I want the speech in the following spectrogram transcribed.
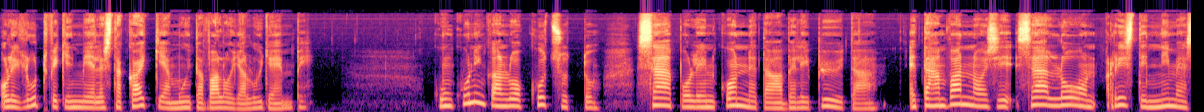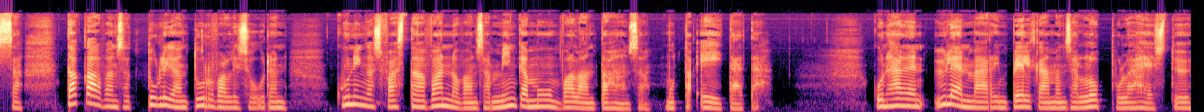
oli Ludwigin mielestä kaikkia muita valoja lujempi. Kun kuninkaan luo kutsuttu, sääpolin konnetaabeli pyytää, että hän vannoisi sääloon ristin nimessä takaavansa tulian turvallisuuden, kuningas vastaa vannovansa minkä muun valan tahansa, mutta ei tätä. Kun hänen ylenmäärin pelkäämänsä loppu lähestyy,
